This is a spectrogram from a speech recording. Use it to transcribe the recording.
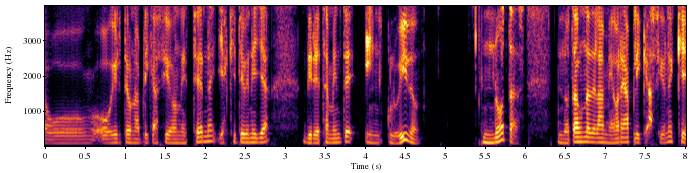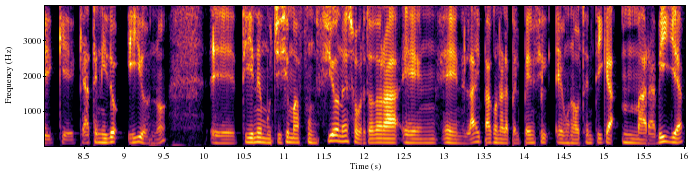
o, o irte a una aplicación externa y aquí te viene ya directamente incluido. Notas. Notas es una de las mejores aplicaciones que, ha tenido iOS, ¿no? Eh, tiene muchísimas funciones, sobre todo ahora en, en, el iPad con el Apple Pencil, es una auténtica maravilla.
